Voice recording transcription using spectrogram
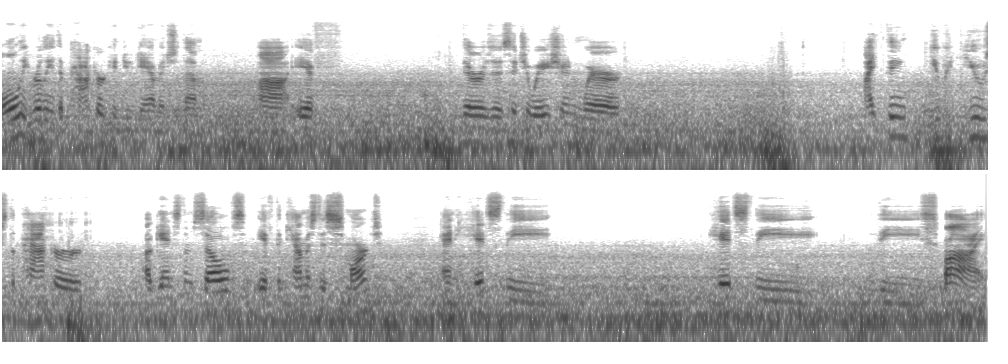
only really the Packer can do damage to them. Uh, if there is a situation where I think you could use the Packer against themselves if the chemist is smart and hits the hits the the spy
